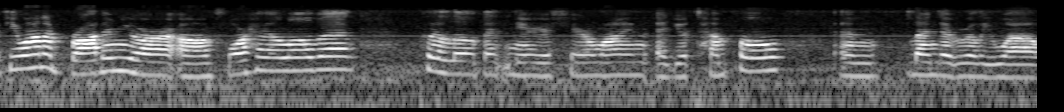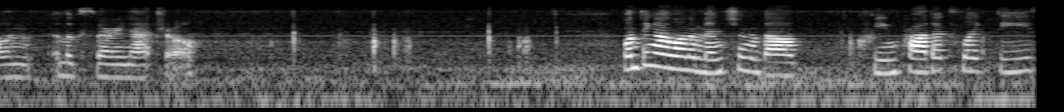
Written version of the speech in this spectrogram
If you want to broaden your um, forehead a little bit, put a little bit near your hairline at your temple and blend it really well and it looks very natural. One thing I want to mention about cream products like these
